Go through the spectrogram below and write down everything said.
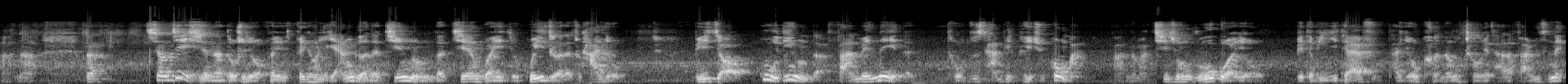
啊。那那像这些呢，都是有非非常严格的金融的监管以及规则的，就它有比较固定的范围内的投资产品可以去购买啊。那么其中如果有比特币 ETF，它有可能成为它的范围之内。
